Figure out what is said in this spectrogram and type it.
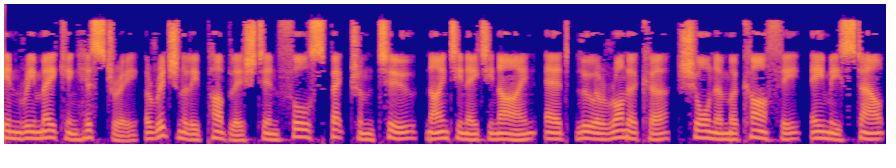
in Remaking History originally published in Full Spectrum 2, 1989, ed., Lou Aronica, Shawna McCarthy, Amy Stout,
